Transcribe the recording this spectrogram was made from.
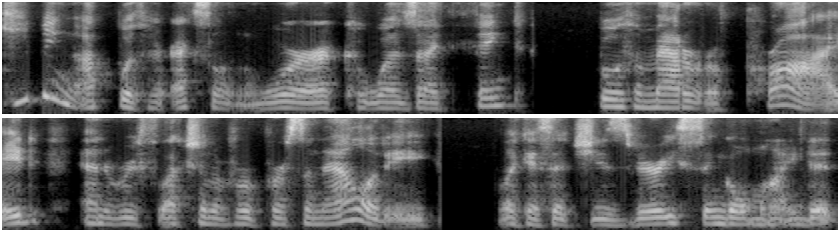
Keeping up with her excellent work was, I think, both a matter of pride and a reflection of her personality. Like I said, she is very single minded.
